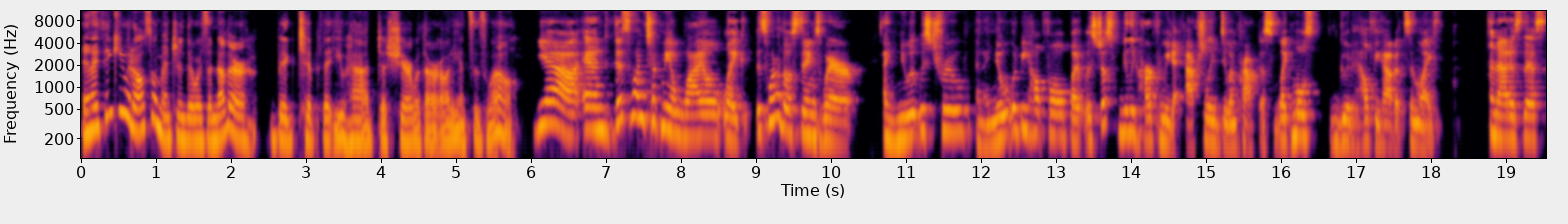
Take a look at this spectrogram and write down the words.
And I think you had also mentioned there was another big tip that you had to share with our audience as well. Yeah. And this one took me a while. Like, it's one of those things where I knew it was true and I knew it would be helpful, but it was just really hard for me to actually do and practice, like most good, healthy habits in life. And that is this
